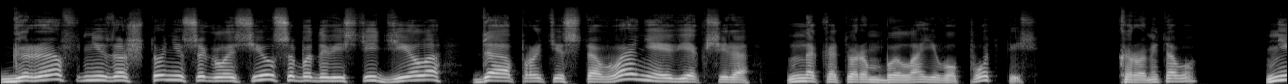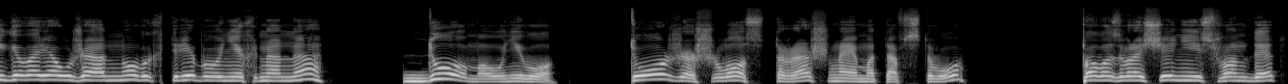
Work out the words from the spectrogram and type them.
граф ни за что не согласился бы довести дело до протестования векселя, на котором была его подпись. Кроме того, не говоря уже о новых требованиях Нана, дома у него тоже шло страшное мотовство. По возвращении из Фондет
